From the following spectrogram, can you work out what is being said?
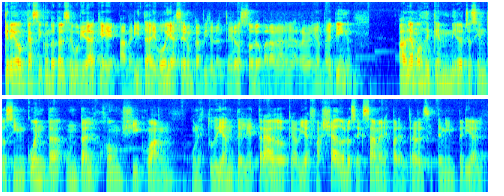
Creo casi con total seguridad que amerita y voy a hacer un capítulo entero solo para hablar de la rebelión Taiping. Hablamos de que en 1850 un tal Hong Xiquan, un estudiante letrado que había fallado los exámenes para entrar al sistema imperial,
